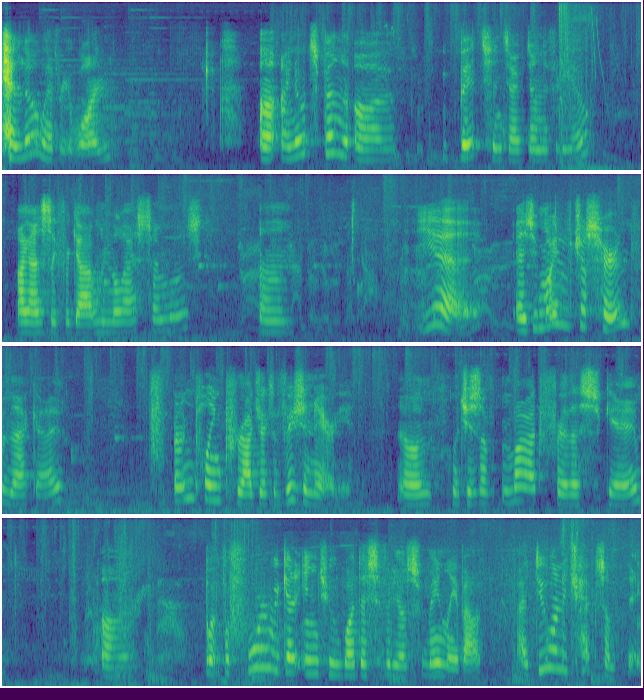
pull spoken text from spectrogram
Hello everyone. Uh, I know it's been a bit since I've done the video. I honestly forgot when the last time was. Um, yeah, as you might have just heard from that guy, I'm playing Project Visionary, um, which is a mod for this game. Um, but before we get into what this video is mainly about, I do want to check something.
